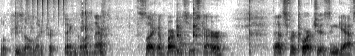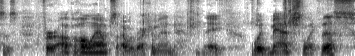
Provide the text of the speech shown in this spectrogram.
little piezoelectric thing going there. It's like a barbecue starter. That's for torches and gases. For alcohol lamps, I would recommend a wood match like this,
